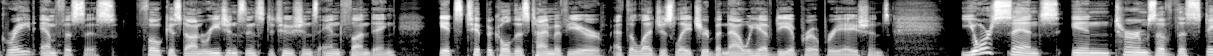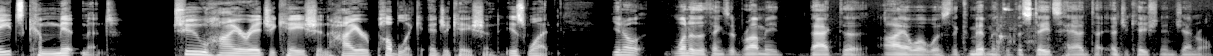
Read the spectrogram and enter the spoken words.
great emphasis focused on Regents institutions and funding. It's typical this time of year at the legislature, but now we have deappropriations. Your sense in terms of the state's commitment to higher education, higher public education, is what? You know, one of the things that brought me back to Iowa was the commitment that the states had to education in general,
